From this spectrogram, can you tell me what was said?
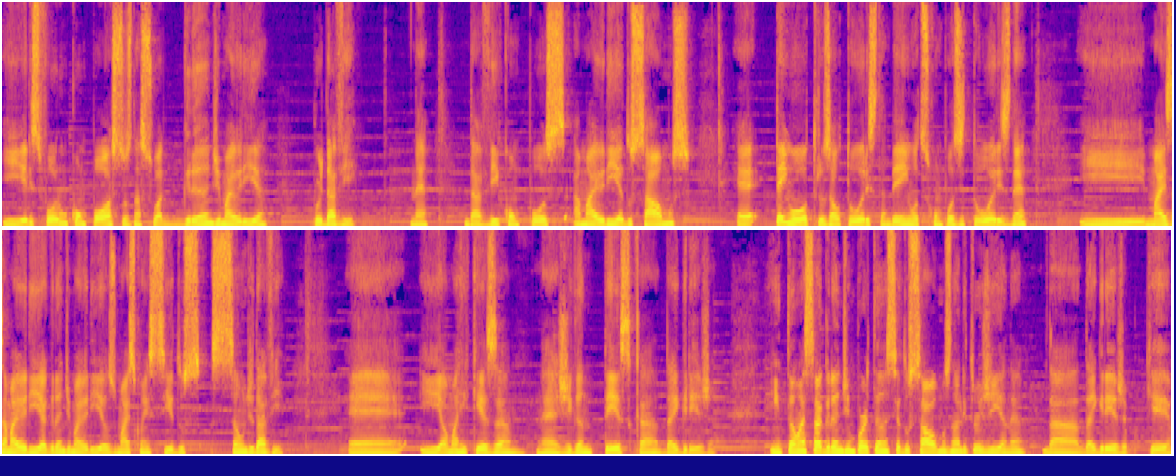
e eles foram compostos na sua grande maioria por Davi, né? Davi compôs a maioria dos salmos. É, tem outros autores também, outros compositores, né? E mas a maioria, a grande maioria, os mais conhecidos são de Davi. É, e é uma riqueza né, gigantesca da igreja. Então, essa grande importância dos salmos na liturgia né, da, da igreja, porque,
